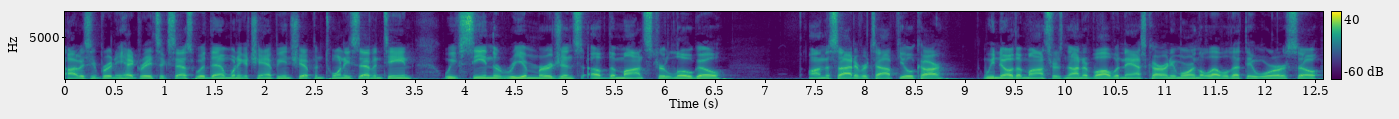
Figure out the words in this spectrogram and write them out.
Obviously, Brittany had great success with them, winning a championship in 2017. We've seen the reemergence of the Monster logo on the side of her top fuel car. We know that Monster is not involved with NASCAR anymore on the level that they were, so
